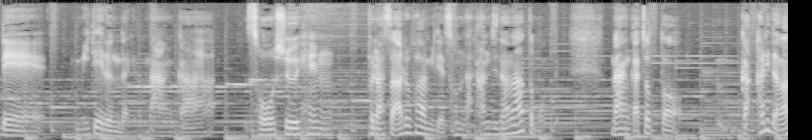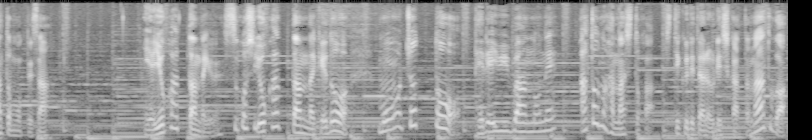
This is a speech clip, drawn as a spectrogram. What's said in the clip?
で、見てるんだけど、なんか、総集編、プラスアルファ見てそんな感じだなと思って。なんかちょっと、がっかりだなと思ってさ。いや、良かったんだけどね。少し良かったんだけど、もうちょっとテレビ版のね、後の話とかしてくれたら嬉しかったなとか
